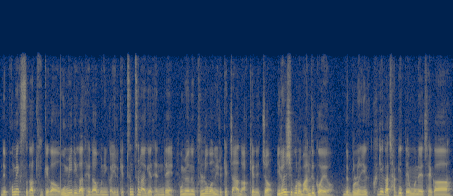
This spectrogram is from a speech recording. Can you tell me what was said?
근데 포맥스가 두께가 5mm가 되다 보니까 이렇게 튼튼하게 되는데 보면은 글루건을 이렇게 짜 놨게 됐죠? 이런 식으로 만들 거예요. 근데 물론 이게 크기가 작기 때문에 제가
